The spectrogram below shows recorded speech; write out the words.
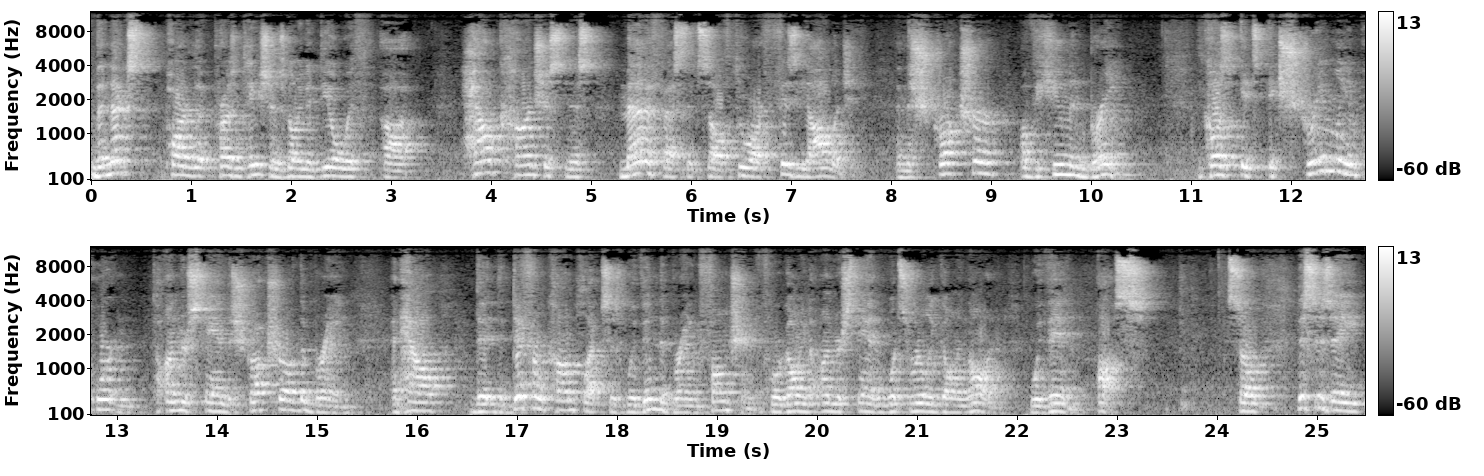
the next part of the presentation is going to deal with uh, how consciousness manifests itself through our physiology and the structure of the human brain. Because it's extremely important to understand the structure of the brain and how the, the different complexes within the brain function if we're going to understand what's really going on within us. So this is a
